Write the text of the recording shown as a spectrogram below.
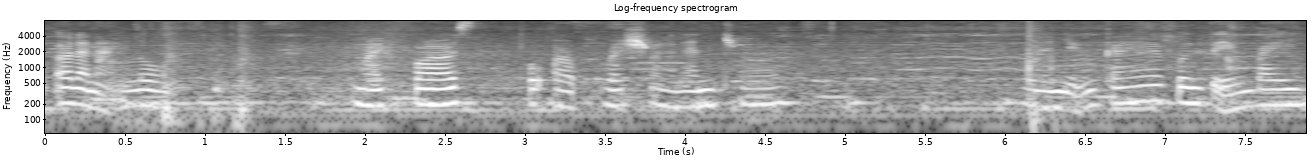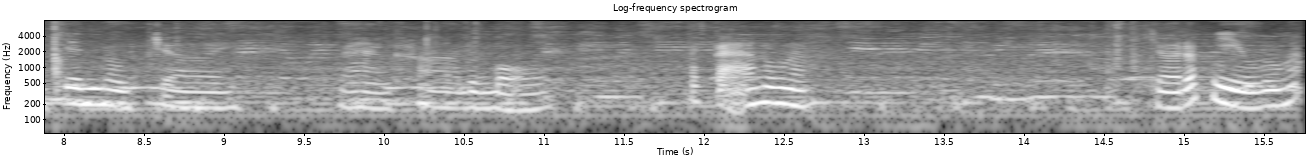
Này, nặng ơ là nặng luôn. My first pull up restaurant and tour và những cái phương tiện bay trên bầu trời và hàng không đường bộ. Tất cả luôn nè. Trời rất nhiều luôn á.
